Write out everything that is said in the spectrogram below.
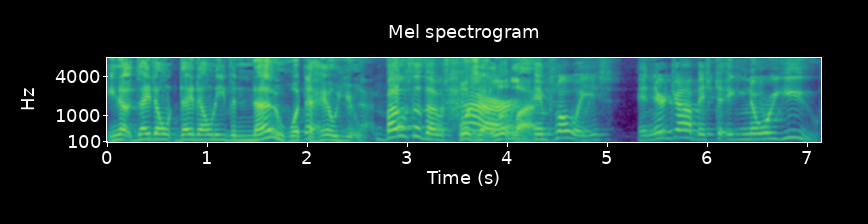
You know they don't they don't even know what the hell you. Both of those What does that look like? employees, and their job is to ignore you.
